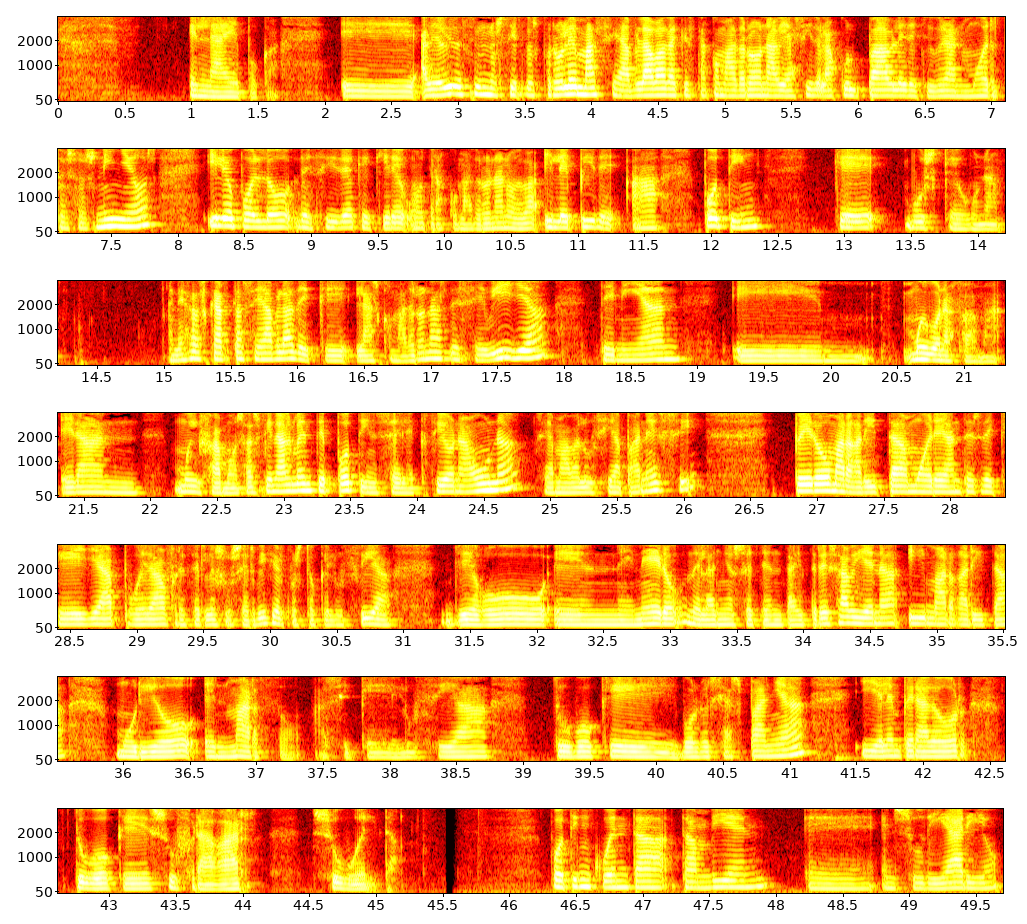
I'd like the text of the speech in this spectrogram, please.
en la época. Eh, había habido unos ciertos problemas, se hablaba de que esta comadrona había sido la culpable de que hubieran muerto esos niños y Leopoldo decide que quiere otra comadrona nueva y le pide a Potin que busque una. En esas cartas se habla de que las comadronas de Sevilla tenían eh, muy buena fama, eran muy famosas. Finalmente Potin selecciona una, se llamaba Lucía Panesi, pero Margarita muere antes de que ella pueda ofrecerle sus servicios, puesto que Lucía llegó en enero del año 73 a Viena y Margarita murió en marzo. Así que Lucía tuvo que volverse a España y el emperador tuvo que sufragar su vuelta. Potin cuenta también eh, en su diario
